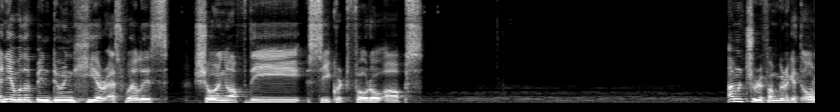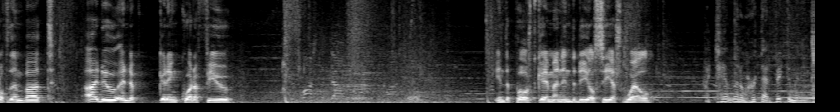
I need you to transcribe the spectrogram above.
And yeah, what I've been doing here as well is showing off the secret photo ops. I'm not sure if I'm gonna get all of them, but I do end up getting quite a few in the post game and in the DLC as well. I can't let him hurt that victim anymore.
